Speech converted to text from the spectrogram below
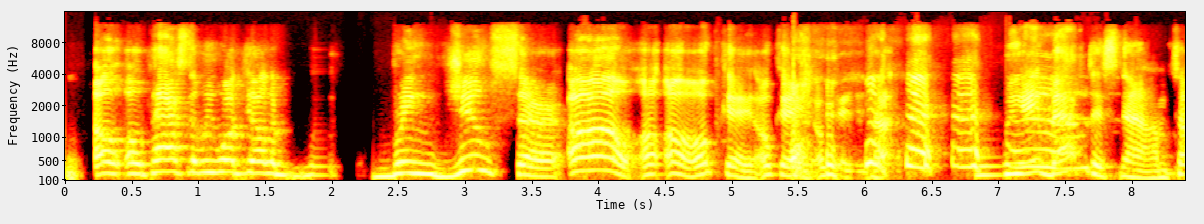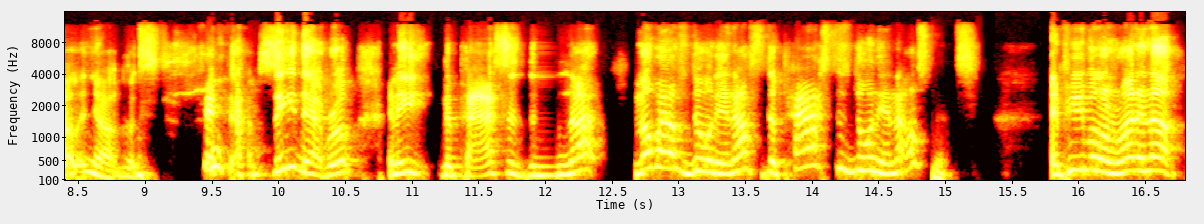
Oh oh, Pastor, we want y'all to bring juice, sir. Oh oh oh, okay okay okay. we ain't Baptist now. I'm telling y'all. I've seen that, bro. And he, the pastor, not nobody else doing the announcements. The pastor's doing the announcements, and people are running up.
